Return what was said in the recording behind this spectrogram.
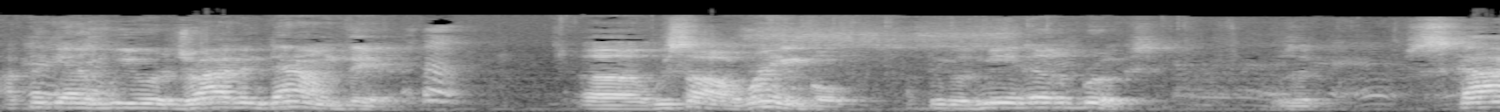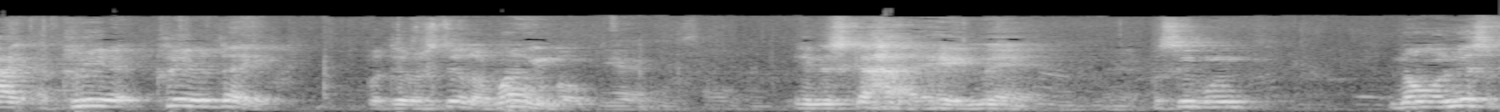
I think as we were driving down there, uh, we saw a rainbow. I think it was me and Elder Brooks. It was a sky, a clear, clear day, but there was still a rainbow Yeah. in the sky. Amen. But see, when knowing this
